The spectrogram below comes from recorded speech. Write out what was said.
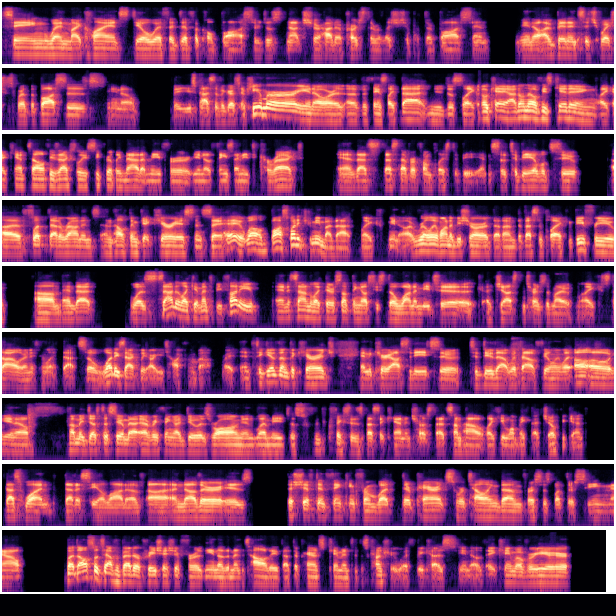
seeing when my clients deal with a difficult boss or just not sure how to approach the relationship with their boss. And, you know, I've been in situations where the bosses, you know, they use passive aggressive humor, you know, or other things like that. And you're just like, okay, I don't know if he's kidding. Like, I can't tell if he's actually secretly mad at me for, you know, things I need to correct. And that's, that's never a fun place to be. And so to be able to uh, flip that around and, and help them get curious and say, hey, well, boss, what did you mean by that? Like, you know, I really want to be sure that I'm the best employee I can be for you. Um, and that was sounded like it meant to be funny. And it sounded like there was something else you still wanted me to adjust in terms of my like style or anything like that. So what exactly are you talking about? Right. And to give them the courage and the curiosity to to do that without feeling like, oh, you know, let me just assume that everything I do is wrong and let me just fix it as best I can and trust that somehow like he won't make that joke again. That's one that I see a lot of. Uh, another is the shift in thinking from what their parents were telling them versus what they're seeing now. But also to have a better appreciation for you know the mentality that their parents came into this country with, because you know they came over here.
